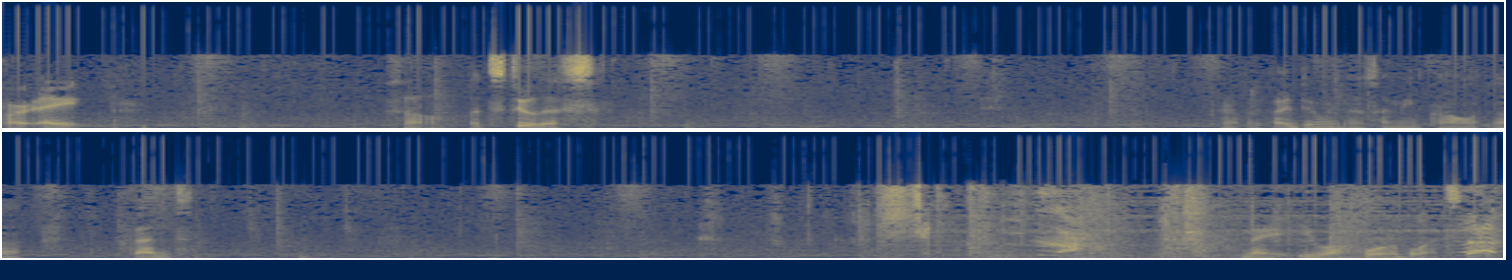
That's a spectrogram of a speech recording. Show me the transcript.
Part 8. So, let's do this. Yeah, but by doing this, I mean crawl in the vent. Nate, you are horrible at stuff.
